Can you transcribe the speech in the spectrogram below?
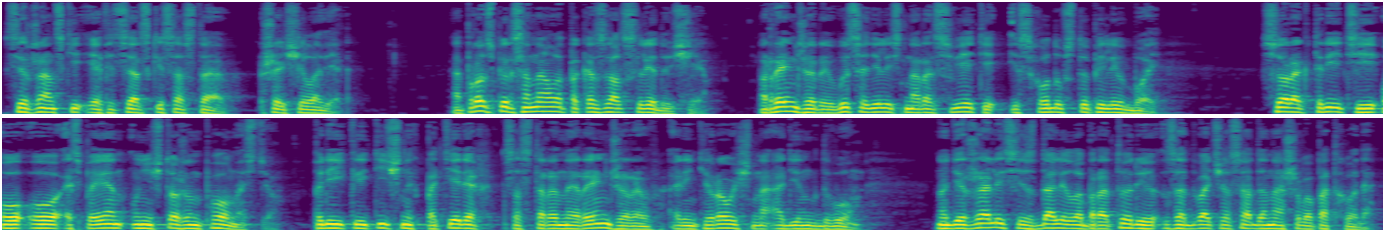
Сержантский и офицерский состав – 6 человек. Опрос персонала показал следующее. Рейнджеры высадились на рассвете и сходу вступили в бой. 43-й ОО СПН уничтожен полностью. При критичных потерях со стороны рейнджеров ориентировочно один к двум, но держались и сдали лабораторию за два часа до нашего подхода.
